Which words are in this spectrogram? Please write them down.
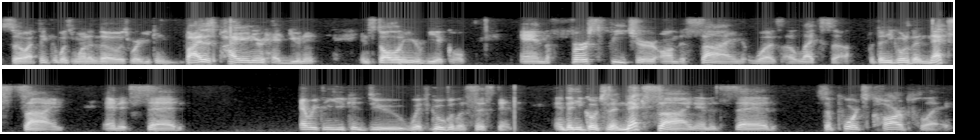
So I think it was one of those where you can buy this Pioneer head unit, install it in your vehicle and the first feature on the sign was Alexa. But then you go to the next sign and it said everything you can do with Google Assistant. And then you go to the next sign and it said supports CarPlay.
